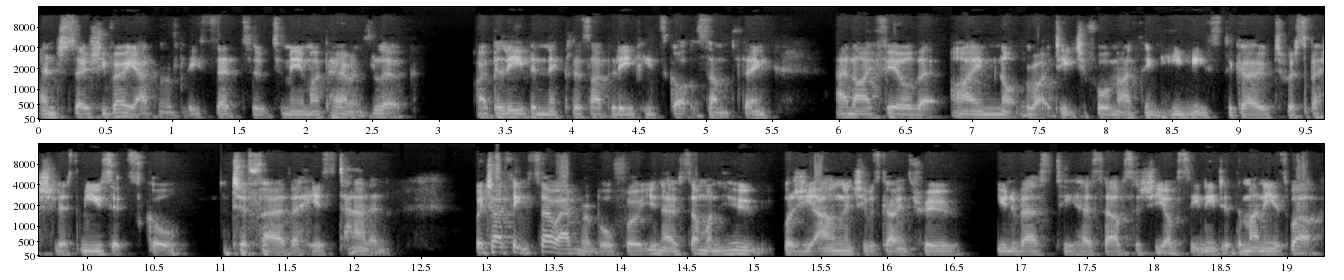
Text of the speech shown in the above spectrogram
And so she very admirably said to, to me and my parents, look, I believe in Nicholas. I believe he's got something. And I feel that I'm not the right teacher for him. I think he needs to go to a specialist music school to further his talent, which I think is so admirable for, you know, someone who was young and she was going through university herself. So she obviously needed the money as well.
